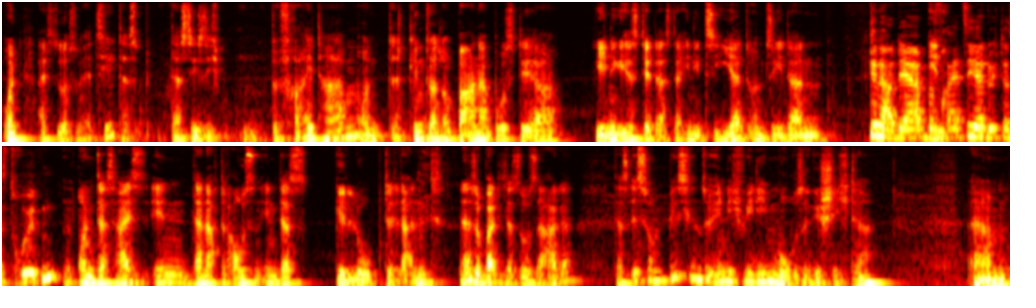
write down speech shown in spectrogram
Und als du das so erzählt hast, dass sie sich befreit haben, und das klingt so, als ob Barnabas derjenige ist, der das da initiiert und sie dann, Genau, der befreit sie ja durch das Tröten. und das heißt, in, dann nach draußen in das gelobte Land, ne, sobald ich das so sage, das ist so ein bisschen so ähnlich wie die Mose-Geschichte. Ähm,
